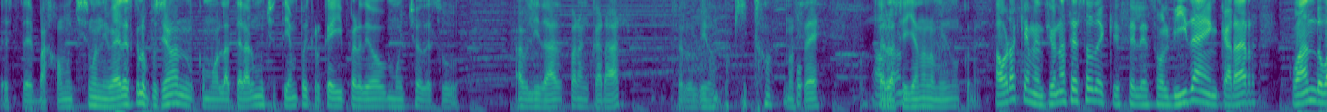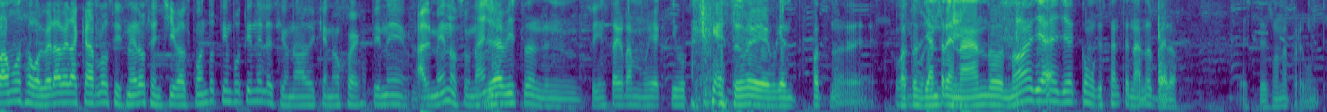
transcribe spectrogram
este, bajó muchísimo nivel. Es que lo pusieron como lateral mucho tiempo y creo que ahí perdió mucho de su habilidad para encarar. Se le olvidó un poquito, no sé. Pero Ahora- sí, ya no lo mismo con él. Ahora que mencionas eso de que se les olvida encarar, ¿cuándo vamos a volver a ver a Carlos Cisneros en Chivas? ¿Cuánto tiempo tiene lesionado y que no juega? Tiene al menos un año. Yo he visto en, en su Instagram muy activo que sube en fot- eh, fotos ya entrenando. No, ya, ya como que está entrenando, pero este es buena pregunta.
